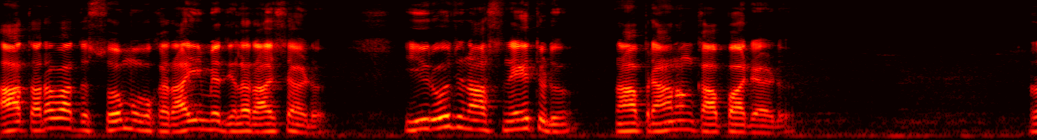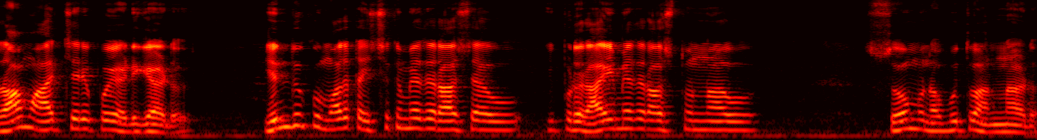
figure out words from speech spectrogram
ఆ తర్వాత సోము ఒక రాయి మీద ఇలా రాశాడు ఈరోజు నా స్నేహితుడు నా ప్రాణం కాపాడాడు. రాము ఆశ్చర్యపోయి అడిగాడు ఎందుకు మొదట ఇసుక మీద రాశావు? ఇప్పుడు రాయి మీద రాస్తున్నావు? సోము నవ్వుతూ అన్నాడు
